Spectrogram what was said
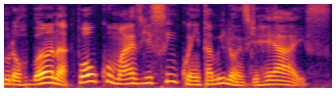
infraestrutura urbana pouco mais de 50 milhões de reais.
